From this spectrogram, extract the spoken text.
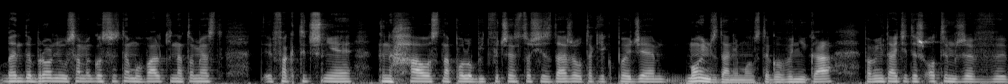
będę bronił samego systemu walki, natomiast faktycznie ten chaos na polu bitwy często się zdarzał, tak jak powiedziałem, moim zdaniem on z tego wynika. Pamiętajcie też o tym, że w,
